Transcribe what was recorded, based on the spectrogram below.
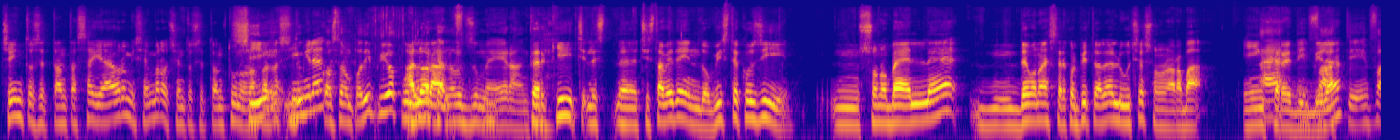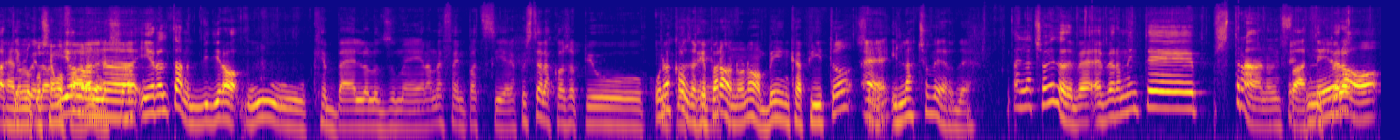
176 euro mi sembra o 171 Sì, una cosa simile. costano un po' di più appunto allora, perché hanno lo zoom air anche. Per chi ci, le- eh, ci sta vedendo, viste così, mh, sono belle, mh, devono essere colpite dalla luce, sono una roba incredibile. Eh, infatti, infatti Eh, non lo possiamo Io fare non- adesso. In realtà vi dirò, uh, che bello lo zoom air, a me fa impazzire. Questa è la cosa più. Una più cosa che potente. però non ho ben capito Sì. è il laccio verde. Ma il laccio verde è veramente strano, infatti, nero. però,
